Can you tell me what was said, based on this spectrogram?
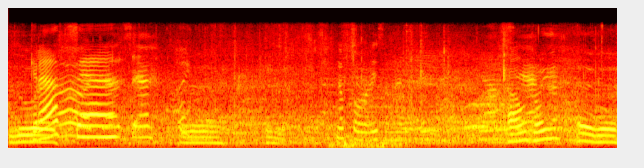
Uno, due, Grazie. Nå får vi sånn her. country, eh,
